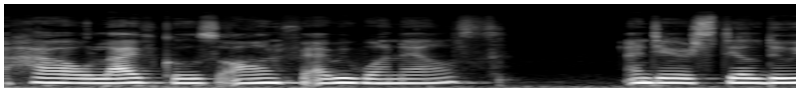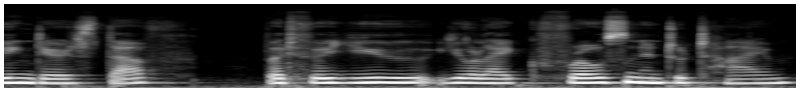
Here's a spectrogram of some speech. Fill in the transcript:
how life goes on for everyone else and they're still doing their stuff but for you you're like frozen into time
